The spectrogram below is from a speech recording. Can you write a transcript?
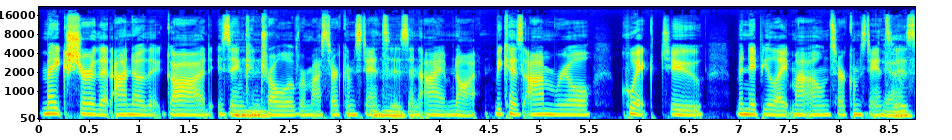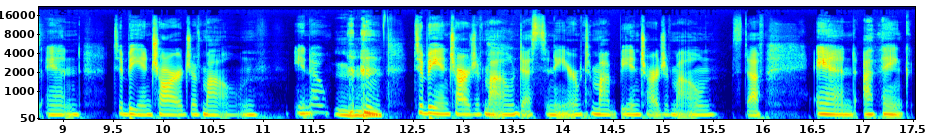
make sure that I know that God is in mm-hmm. control over my circumstances mm-hmm. and I am not because I'm real quick to manipulate my own circumstances and to be in charge of my own, you know, mm-hmm. to be in charge of my own destiny or to my, be in charge of my own stuff. And I think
